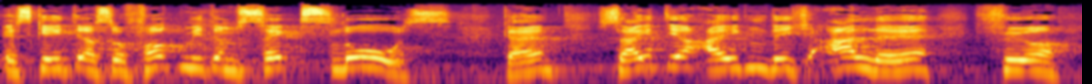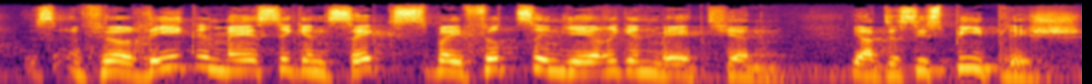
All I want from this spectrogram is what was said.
Es geht ja sofort mit dem Sex los. Gell? Seid ihr eigentlich alle für, für regelmäßigen Sex bei 14-jährigen Mädchen? Ja, das ist biblisch.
